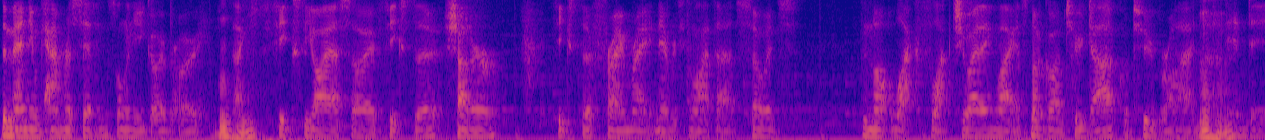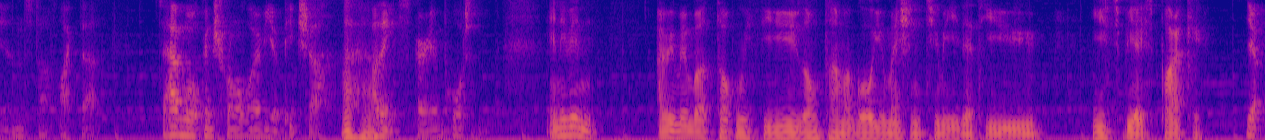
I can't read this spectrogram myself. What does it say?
the manual camera settings on the new GoPro, like fix the ISO, fix the shutter, fix the frame rate, and everything like that. So it's not like fluctuating, like it's not going too dark or too bright. You can end it and stuff like that. To have more control over your picture, Uh-huh. I think it's very important. And even I remember talking with you a long time ago. You mentioned to me that you used to be a sparky. Yep.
